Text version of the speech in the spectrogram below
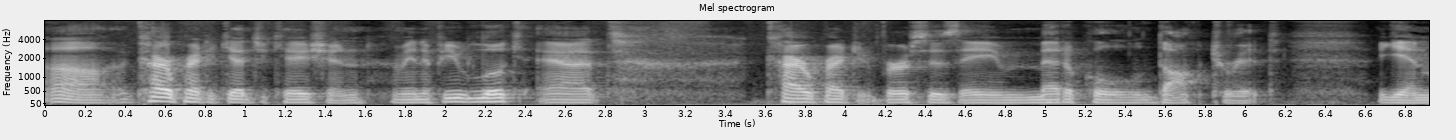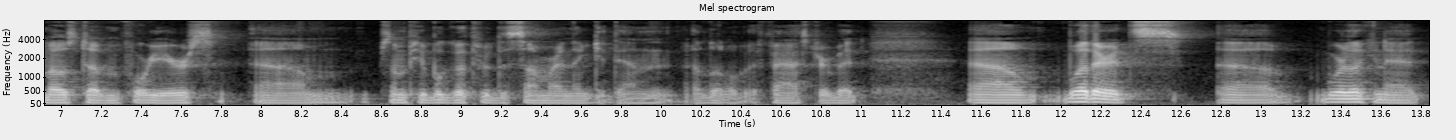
uh, chiropractic education. I mean, if you look at chiropractic versus a medical doctorate, again, most of them four years. Um, some people go through the summer and then get down a little bit faster, but um, whether it's uh, we're looking at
